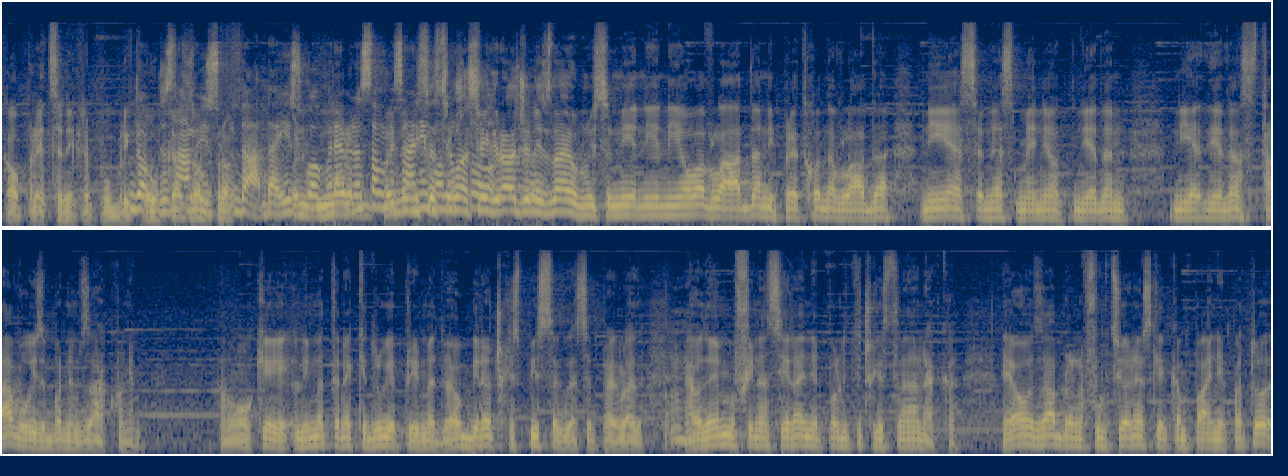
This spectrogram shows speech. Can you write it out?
kao predsednik Republike Dobro, da ukazao... Znam, da, da, iz kog vremena samo pa, zanima ono što... Svi građani znaju, mislim, nije, nije, nije ova vlada, ni prethodna vlada, nije SNS menjao nijedan, nijedan stav u izbornim zakonima. Ok, ili imate neke druge primedbe? Evo birački spisak da se pregleda. Evo da imamo finansiranje političkih stranaka. Evo zabrana funkcionerske kampanje. Pa to,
